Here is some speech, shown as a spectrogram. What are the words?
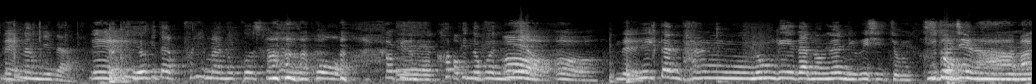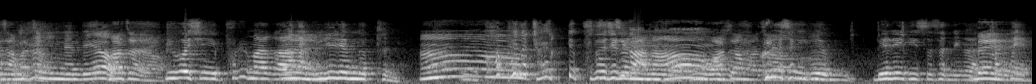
네. 편합니다. 네. 근데 여기다 프리마 넣고 설탕 넣고 커피 예, 넣고, 커피. 넣고 있는데요. 어, 어. 네. 일단 다른 용기에다 놓으면 이것이 좀 굳어지는 아, 맞아, 맞아. 향이 있는데요. 맞아요. 이것이 프리마가 네. 한 1년 넣든 아. 커피는 절대 굳어지는 않아. 어, 맞아, 맞아. 그래서 이게 매력이 있어서 내가 네. 카페에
